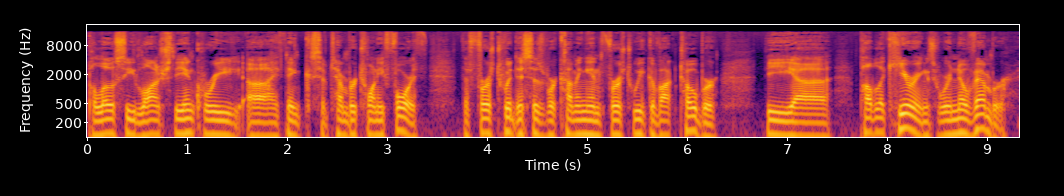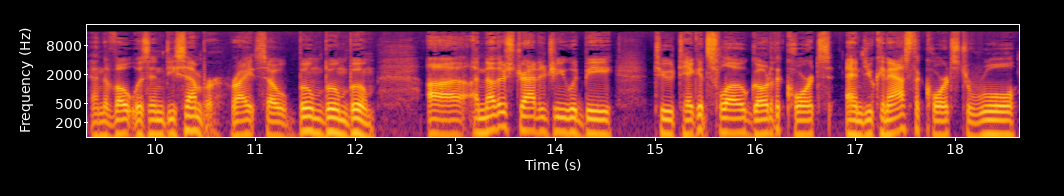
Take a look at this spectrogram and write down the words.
Pelosi launched the inquiry, uh, I think, September 24th. The first witnesses were coming in first week of October. The uh, public hearings were in November, and the vote was in December, right? So, boom, boom, boom. Uh, another strategy would be to take it slow, go to the courts, and you can ask the courts to rule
